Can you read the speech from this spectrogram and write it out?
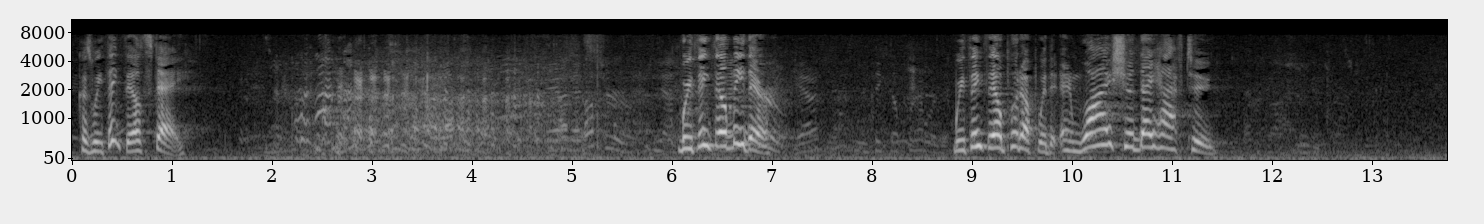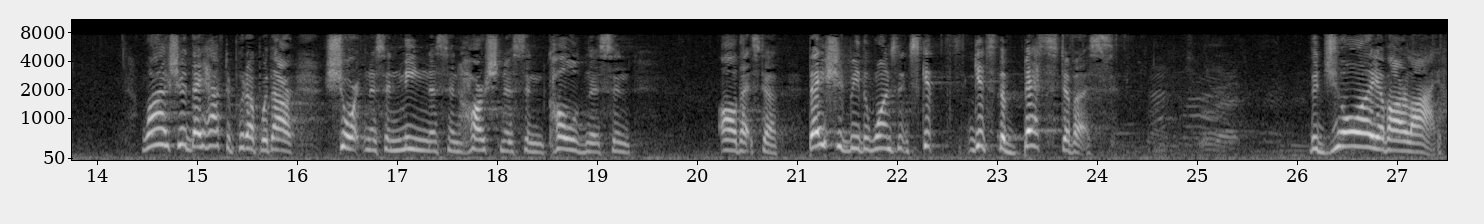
Because we think they'll stay. We think they'll be there. We think they'll put up with it. And why should they have to? Why should they have to put up with our shortness and meanness and harshness and coldness and all that stuff? They should be the ones that gets, the best of us. The joy of our life,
